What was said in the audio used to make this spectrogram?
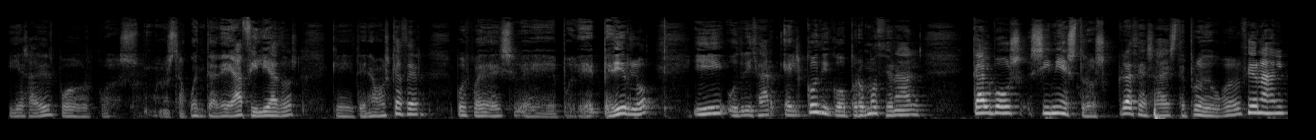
y ya sabéis, por pues, nuestra cuenta de afiliados que tenemos que hacer, pues podéis eh, pedirlo y utilizar el código promocional Calvos Siniestros. Gracias a este código promocional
